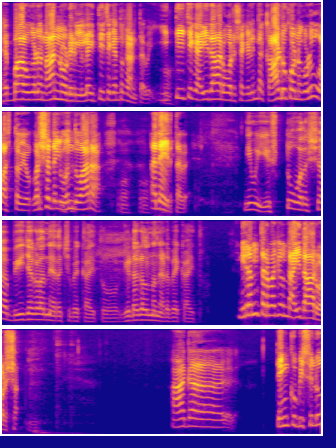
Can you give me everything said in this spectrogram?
ಹೆಬ್ಬಾವುಗಳು ನಾನು ನೋಡಿರಲಿಲ್ಲ ಇತ್ತೀಚೆಗೆಂತೂ ಕಾಣ್ತವೆ. ಇತ್ತೀಚೆಗೆ ಐದಾರು ವರ್ಷಗಳಿಂದ ಕಾಡು ಕೋಣಗಳು ವಾಸ್ತವ್ಯ ವರ್ಷದಲ್ಲಿ ಒಂದು ವಾರ ಅಲ್ಲೇ ಇರ್ತವೆ. ನೀವು ಎಷ್ಟು ವರ್ಷ ಬೀಜಗಳನ್ನು ಎರಚಬೇಕಾಯಿತು ಗಿಡಗಳನ್ನು ನೆಡಬೇಕಾಯಿತು? ನಿರಂತರವಾಗಿ ಒಂದು ಐದಾರು ವರ್ಷ. ಆಗ ತೆಂಕು ಬಿಸಿಲು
